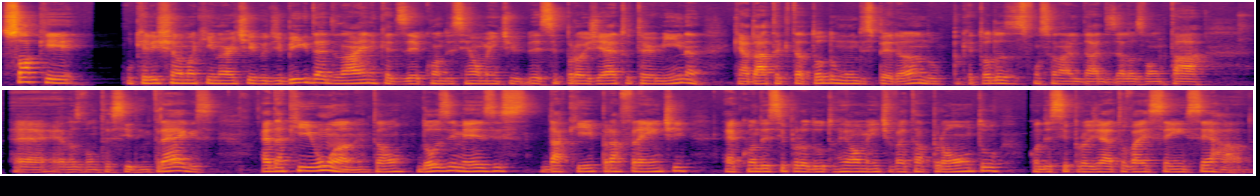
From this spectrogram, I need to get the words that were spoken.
Só que o que ele chama aqui no artigo de Big Deadline, quer dizer, quando esse, realmente esse projeto termina, que é a data que está todo mundo esperando, porque todas as funcionalidades elas vão estar, tá, é, elas vão ter sido entregues, é daqui um ano. Então, 12 meses daqui para frente é quando esse produto realmente vai estar tá pronto, quando esse projeto vai ser encerrado.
